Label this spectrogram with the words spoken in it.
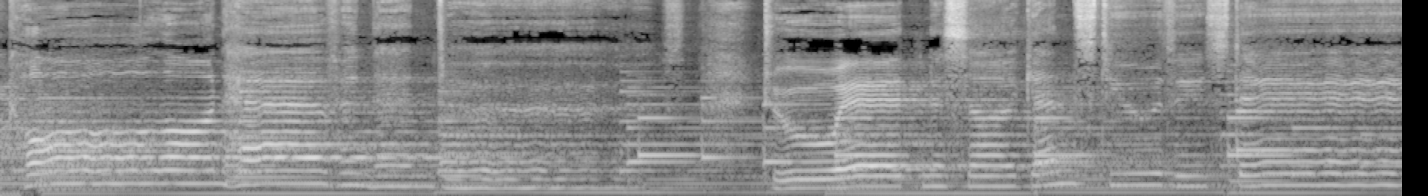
call on heaven and earth to witness against you this day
